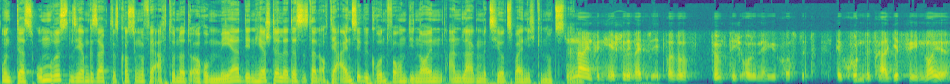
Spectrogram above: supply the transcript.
Und das Umrüsten, Sie haben gesagt, das kostet ungefähr 800 Euro mehr den Hersteller. Das ist dann auch der einzige Grund, warum die neuen Anlagen mit CO2 nicht genutzt werden? Nein, für den Hersteller hätte es etwa so 50 Euro mehr gekostet. Der Kunde zahlt jetzt für die neue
